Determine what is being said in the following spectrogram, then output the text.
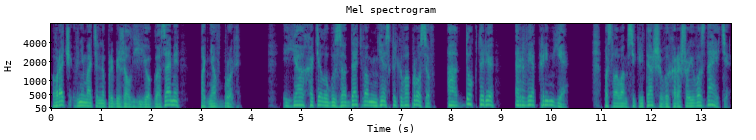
Врач внимательно пробежал ее глазами, подняв бровь. «Я хотела бы задать вам несколько вопросов о докторе Эрве Кремье. По словам секретарши, вы хорошо его знаете».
